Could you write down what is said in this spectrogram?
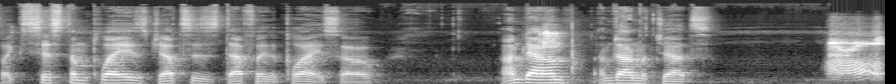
like system plays, Jets is definitely the play. So, I'm down. I'm down with Jets. All right.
